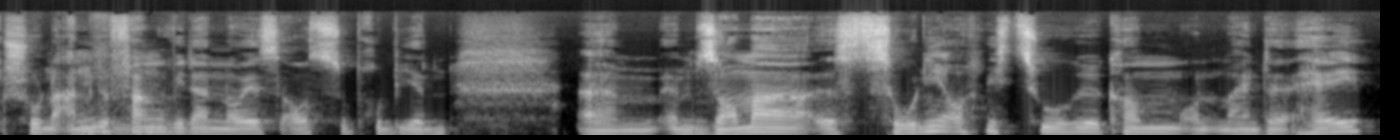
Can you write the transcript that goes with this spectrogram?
schon angefangen, Mhm. wieder Neues auszuprobieren. Ähm, Im Sommer ist Sony auf mich zugekommen und meinte, hey,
